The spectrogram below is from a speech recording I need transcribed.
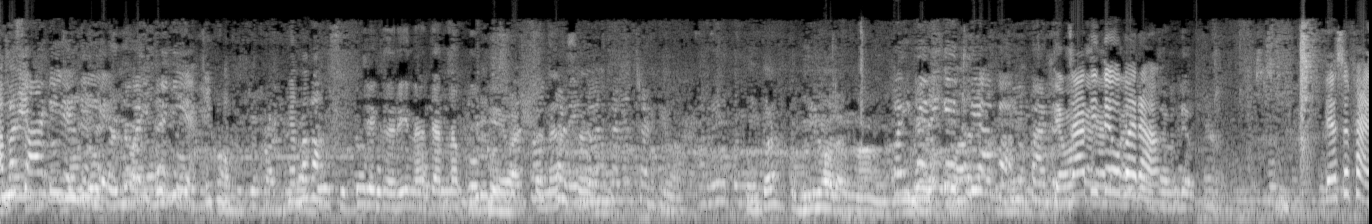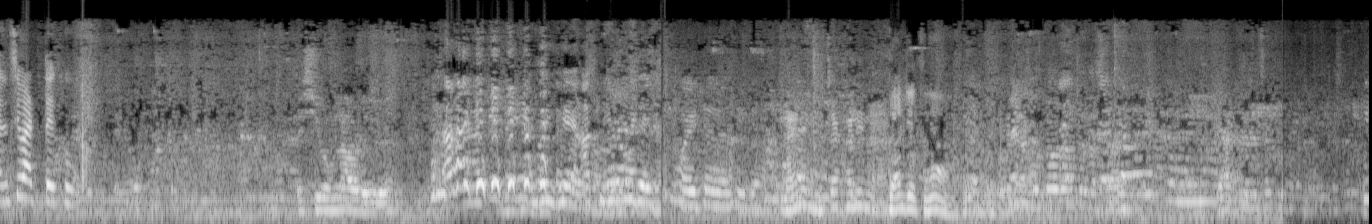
आबा साडी हे बघा जे घरी ना त्यांना खूप हे वाटतं ना जा तिथे उभं राहा. ते असं फॅन्सी वाटतंय खूप शिवमला आवडेल. हे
